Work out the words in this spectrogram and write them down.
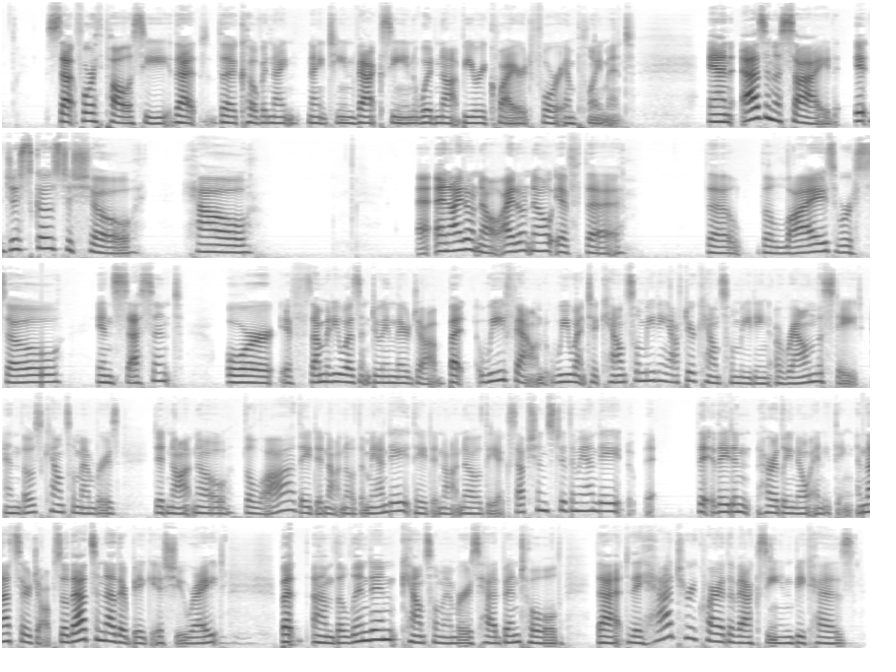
set forth policy that the COVID 19 vaccine would not be required for employment. And as an aside, it just goes to show how and I don't know. I don't know if the the the lies were so incessant or if somebody wasn't doing their job. But we found we went to council meeting after council meeting around the state and those council members did not know the law, they did not know the mandate, they did not know the exceptions to the mandate. They, they didn't hardly know anything. And that's their job. So that's another big issue, right? But um, the Lynden council members had been told that they had to require the vaccine because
